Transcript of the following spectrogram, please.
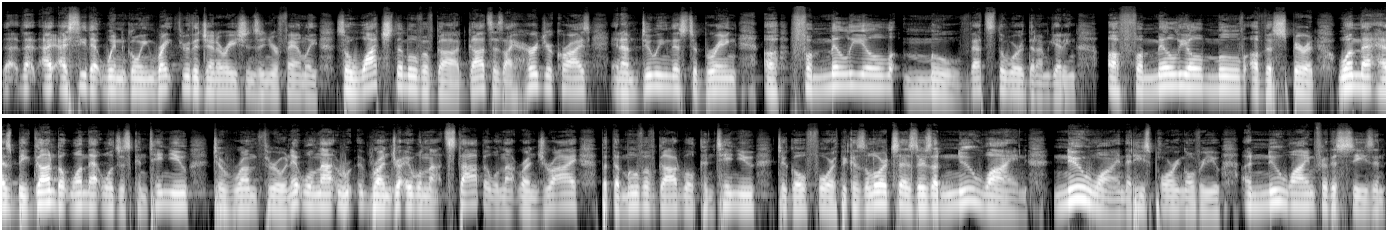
that, I, I see that wind going right through the generations in your family So watch the move of God. God says, I heard your cries, and I'm doing this to bring a familial move. That's the word that I'm getting. A familial move of the Spirit, one that has begun, but one that will just continue to run through. And it will not run dry, it will not stop, it will not run dry, but the move of God will continue to go forth because the Lord says there's a new wine, new wine that He's pouring over you, a new wine for this season,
